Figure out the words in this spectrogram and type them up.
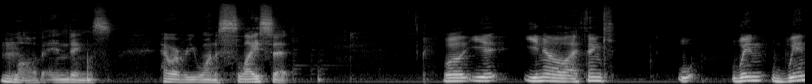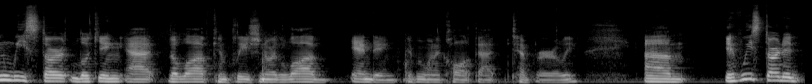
Hmm. Law of endings. However you want to slice it. Well, you, you know, I think w- when when we start looking at the law of completion or the law of ending, if we want to call it that temporarily, um, if we started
